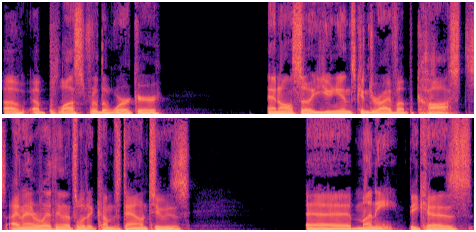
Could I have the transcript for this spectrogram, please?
a a plus for the worker and also unions can drive up costs. Mean, I really think that's what it comes down to is uh, money because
